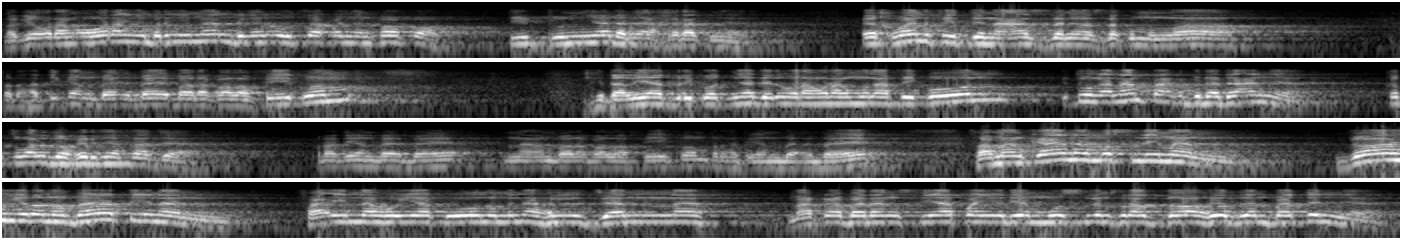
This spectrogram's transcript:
Bagi orang-orang yang beriman dengan ucapan yang kokoh. Di dunia dan akhiratnya. Ikhwan fi din azza wa jazakumullah. Perhatikan baik-baik barakallahu fikum. Kita lihat berikutnya dari orang-orang munafikun itu enggak nampak keberadaannya kecuali zahirnya saja. Perhatikan baik-baik. Nah, barakallahu fikum, perhatikan baik-baik. Faman kana musliman zahiran batinan fa innahu yakunu min ahli jannah. Maka barang siapa yang dia muslim secara zahir dan batinnya,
